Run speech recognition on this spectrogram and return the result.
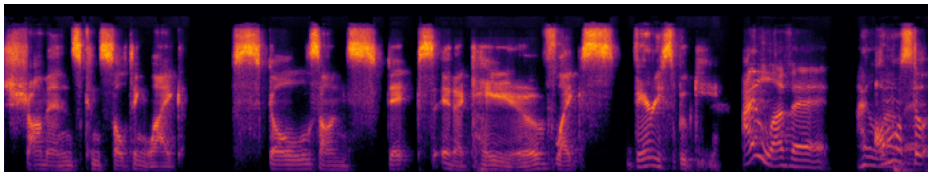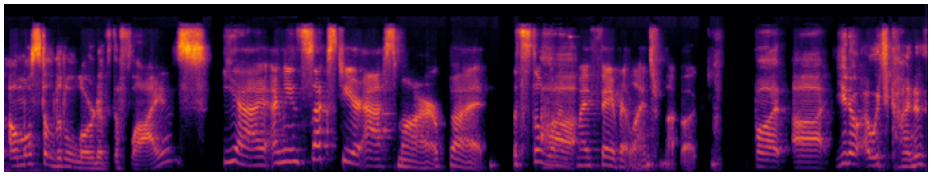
shamans consulting like skulls on sticks in a cave, like very spooky. I love it. I love almost it. A, almost a little Lord of the Flies. Yeah, I mean, sucks to your Asmar, but it's still one uh, of my favorite lines from that book. But uh, you know, which kind of,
